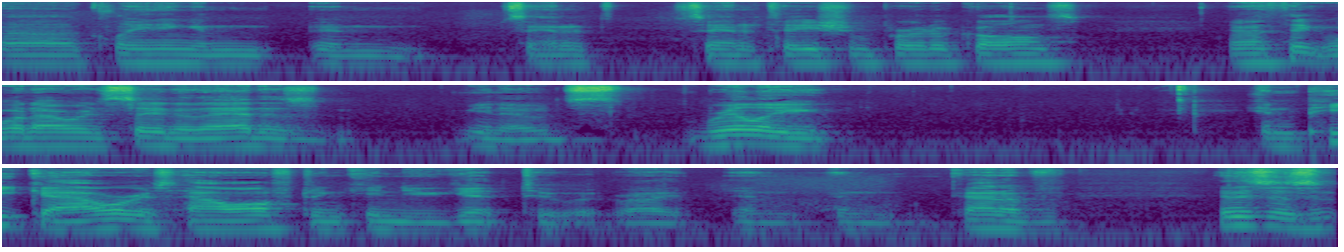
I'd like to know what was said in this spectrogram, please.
mm-hmm. uh, cleaning and, and sanit- sanitation protocols. And I think what I would say to that is, you know, it's really in peak hours, how often can you get to it, right? And and kind of, and this is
